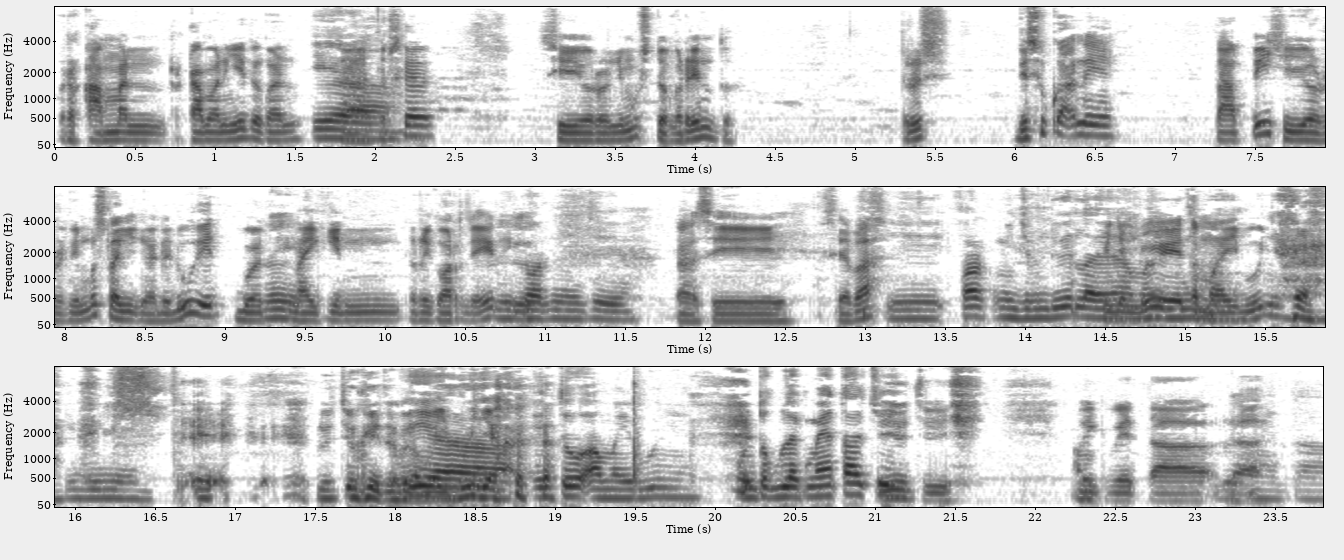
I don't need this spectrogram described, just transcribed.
rekaman rekaman gitu kan Iya. nah terus kan si Euronymous dengerin tuh terus dia suka nih tapi si Euronymous lagi nggak ada duit buat Nih. naikin recordnya itu Recordnya itu ya. Nah si siapa Si Fark minjem duit lah ya. sama duit ibunya. sama ibunya Ibunya. lucu gitu sama iya, ibunya itu sama ibunya. Untuk black metal iya cuy. cuy black metal Black nah metal.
